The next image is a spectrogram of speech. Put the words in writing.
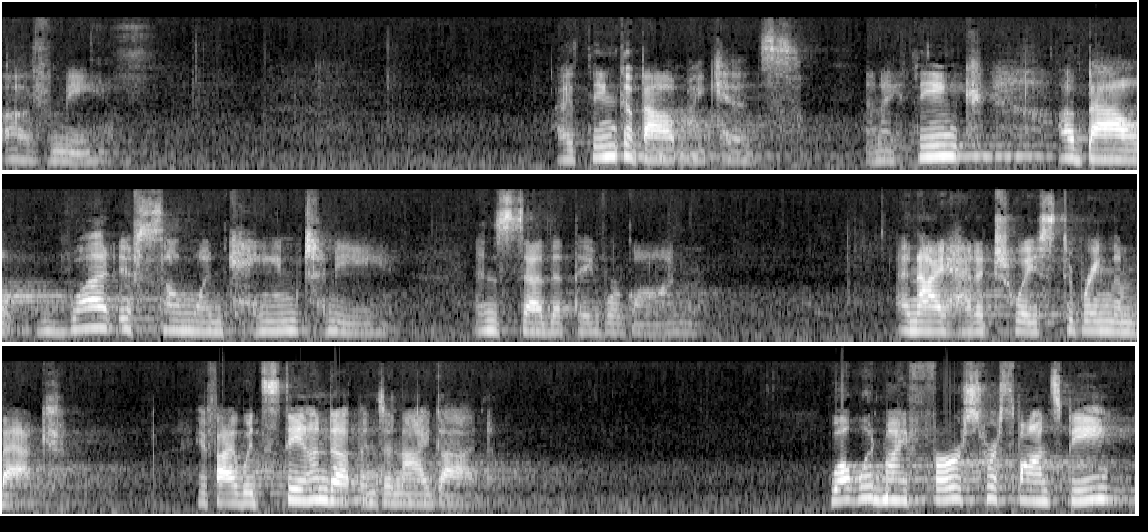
of me. I think about my kids and I think about what if someone came to me and said that they were gone. And I had a choice to bring them back. If I would stand up and deny God, what would my first response be?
